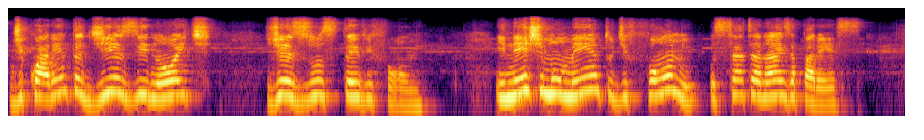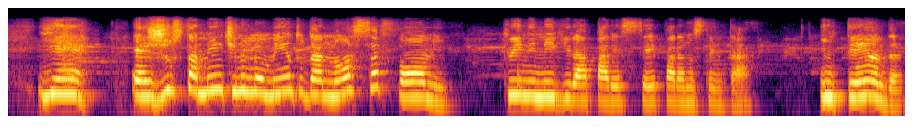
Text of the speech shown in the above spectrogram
de 40 dias e noite, Jesus teve fome. E neste momento de fome, o Satanás aparece. E é, é justamente no momento da nossa fome que o inimigo irá aparecer para nos tentar. Entenda,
